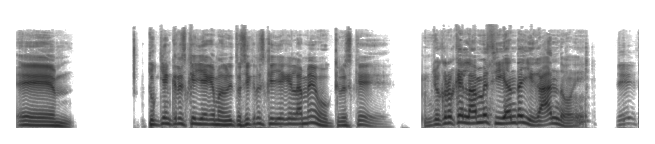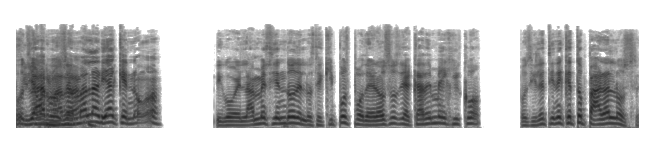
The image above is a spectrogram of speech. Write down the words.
Eh, ¿Tú quién crees que llegue, Manolito? ¿Sí crees que llegue el AME o crees que.? Yo creo que el AME sí anda llegando, ¿eh? Pues Sí va a ya, pues mal haría que no. Digo, el AME siendo de los equipos poderosos de acá de México, pues sí le tiene que topar a los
